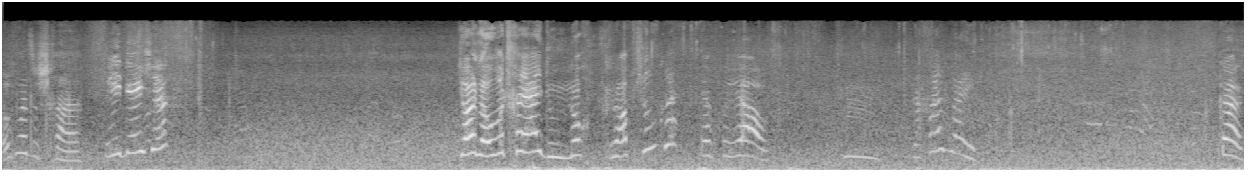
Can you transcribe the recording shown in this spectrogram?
Ook met een schaar. Wil je deze? Jarno, wat ga jij doen? Nog krab zoeken? Ja, voor jou. Hmm, daar ga ik mee. Kijk.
